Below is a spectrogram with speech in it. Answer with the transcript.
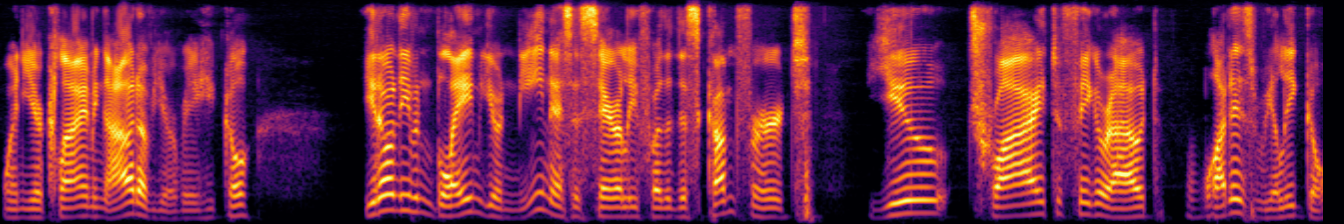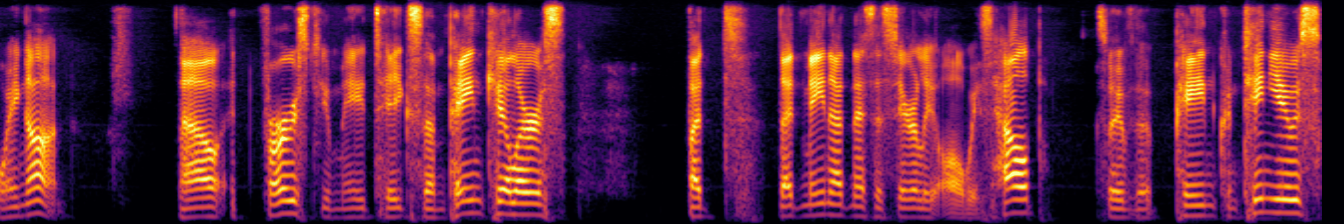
when you're climbing out of your vehicle you don't even blame your knee necessarily for the discomfort. You try to figure out what is really going on. Now, at first, you may take some painkillers, but that may not necessarily always help. So, if the pain continues,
